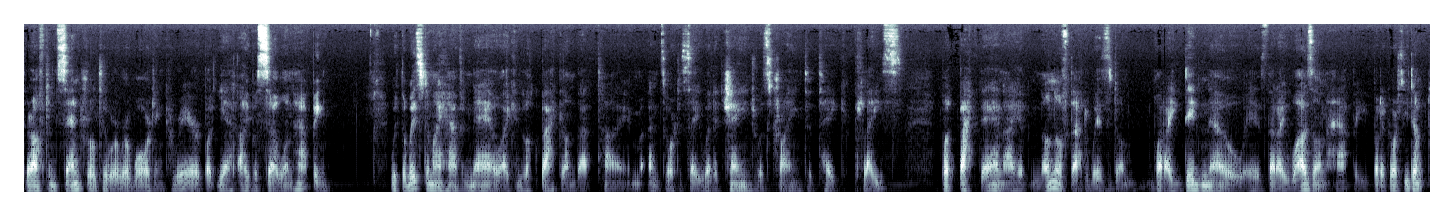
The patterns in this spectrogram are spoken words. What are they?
they're often central to a rewarding career, but yet I was so unhappy with the wisdom I have now, I can look back on that time and sort of say, well, a change was trying to take place. But back then, I had none of that wisdom. What I did know is that I was unhappy. But of course, you don't,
